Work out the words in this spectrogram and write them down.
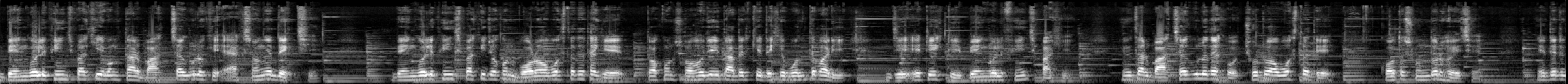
বেঙ্গলি ফিঞ্চ পাখি এবং তার বাচ্চাগুলোকে একসঙ্গে দেখছি। বেঙ্গলি ফিঞ্চ পাখি যখন বড় অবস্থাতে থাকে, তখন সহজেই তাদেরকে দেখে বলতে পারি যে এটি একটি বেঙ্গলি ফিঞ্চ পাখি। কিন্তু তার বাচ্চাগুলো দেখো, ছোট অবস্থাতে কত সুন্দর হয়েছে। এদের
